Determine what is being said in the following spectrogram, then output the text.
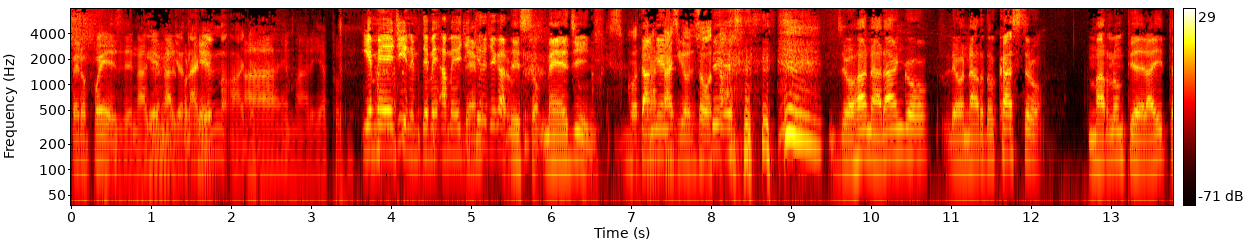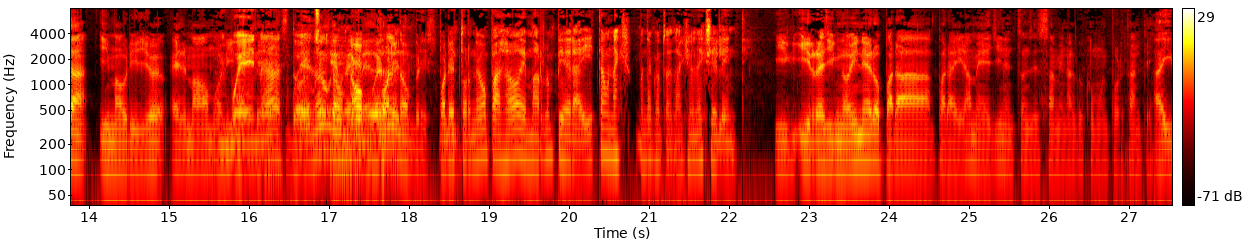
Pero pues de Nacional, porque... No, ah, Ay, María, pues. Y en Medellín, a Medellín quiere llegar. Listo, Medellín. Contratación sota. Johan Arango, Leonardo Castro, Marlon Piedradita y Mauricio El Mao Molina. Buenas, buenos, buenos nombres. Por el torneo pasado de Marlon Piedradita, una, una contratación excelente y, resignó dinero para, para ir a Medellín, entonces también algo como importante. Ahí,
